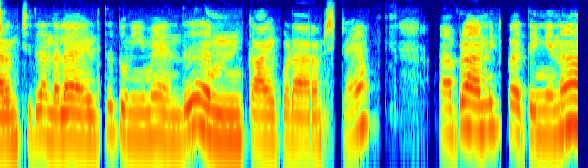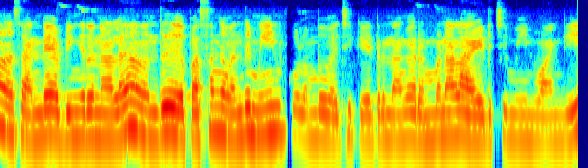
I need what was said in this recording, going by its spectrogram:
ஆரம்பிச்சிது. அதனால் எடுத்து துணியுமே வந்து காய போட ஆரம்பிச்சிட்டேன். அப்புறம் அன்றைக்கி பார்த்தீங்கன்னா சண்டே அப்படிங்கிறனால வந்து பசங்க வந்து மீன் குழம்பு வச்சு கேட்டிருந்தாங்க. ரொம்ப நாள் ஆயிடுச்சு மீன் வாங்கி.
